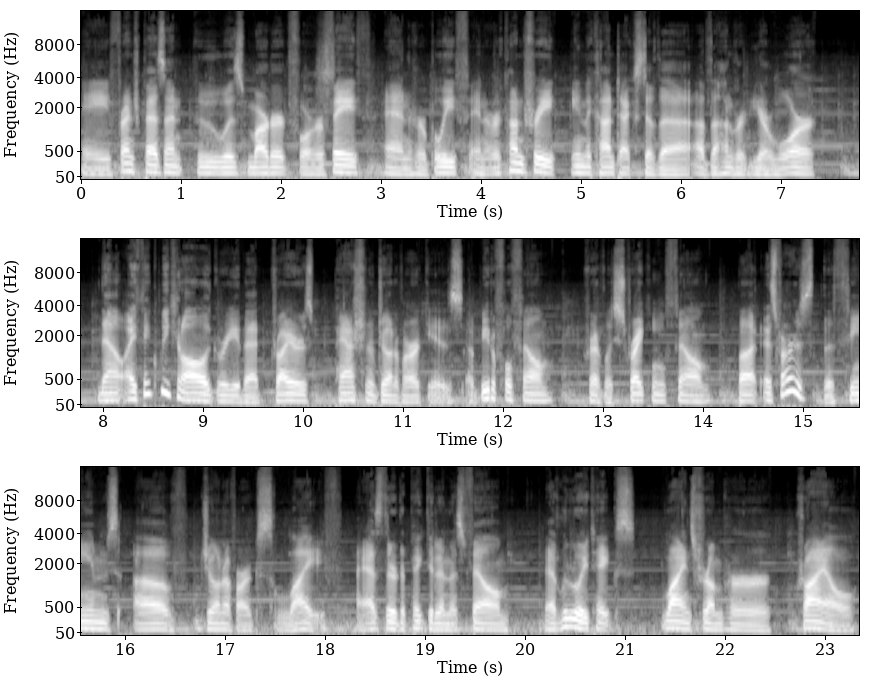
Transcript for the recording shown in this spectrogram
a French peasant who was martyred for her faith and her belief in her country in the context of the of the Hundred Year War. Now, I think we can all agree that Dreyer's Passion of Joan of Arc is a beautiful film, incredibly striking film. But as far as the themes of Joan of Arc's life, as they're depicted in this film, that literally takes lines from her trial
